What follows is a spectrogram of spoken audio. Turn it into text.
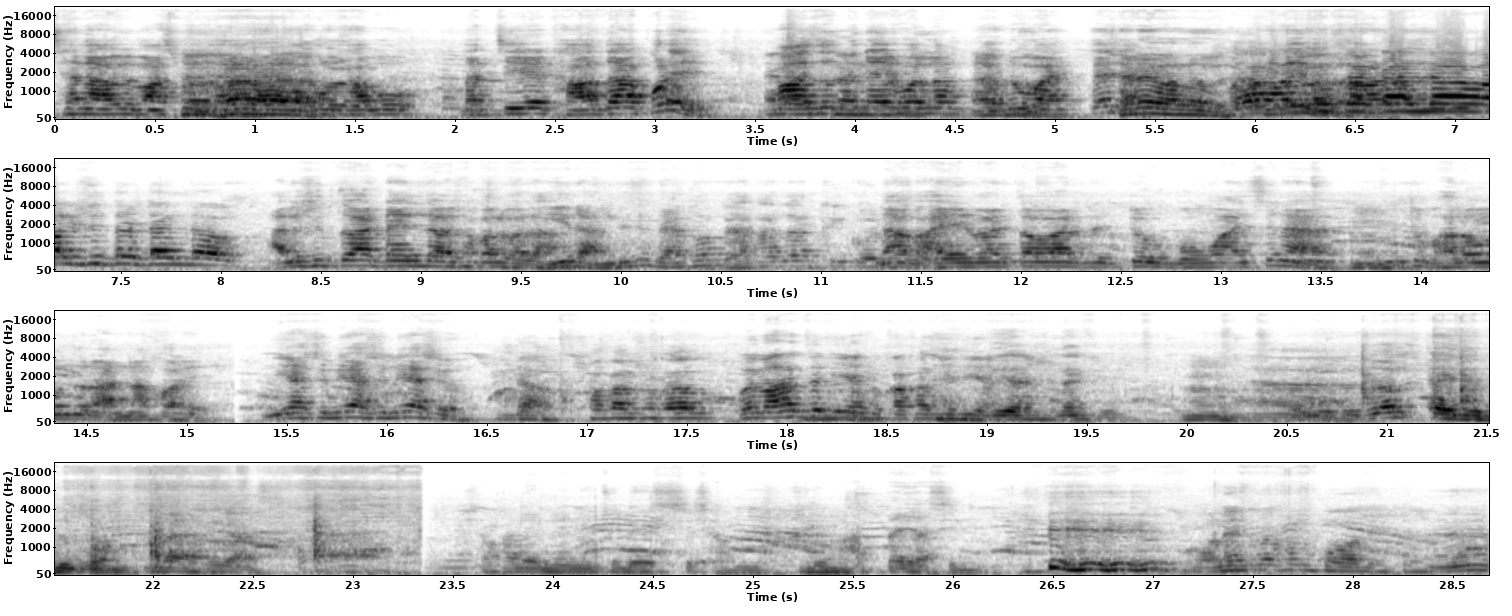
ছানা হবে মাছ ফেল হ্যাঁ, হ্যাঁ। তখন খাব। তার চেয়ে খাওয়া দাওয়া করে মাছ ধরতে নাই বললাম ডুবাই তাই না? আলু সিদ্ধ আর ডাল দাও সকালবেলা। কি রান্ধিছে দেখো। দেখা যাক কি করে না ভাইয়ের বাড়ি তো আবার একটু বৌমা আছে না একটু ভালো মন্দ রান্না করে। নিয়ে আসো নিয়ে আসো নিয়ে আসো। দাও। সকাল সকাল। ওই মাছটা দিয়ে আসো, কাকা দিয়ে আসো। নাকি? হুম। দুজন এই যে দুজন। ঠিক আছে। সকালে মেনু চলে এসছে সামনে। শুধু ভাতটাই আসেনি। অনেক রকম পাওয়া যেত হ্যাঁ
